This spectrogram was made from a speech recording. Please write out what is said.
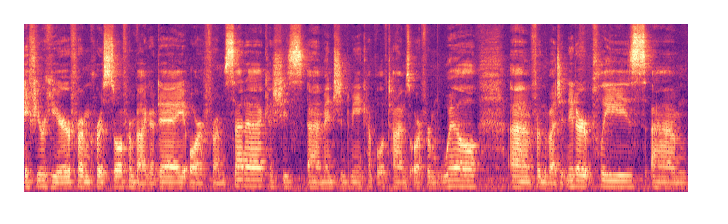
if you're here from Crystal from Bag Day or from Seta, because she's uh, mentioned me a couple of times, or from Will um, from the Budget Knitter, please um,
